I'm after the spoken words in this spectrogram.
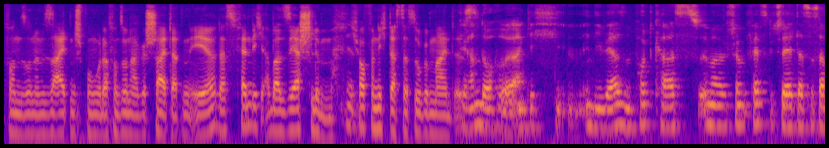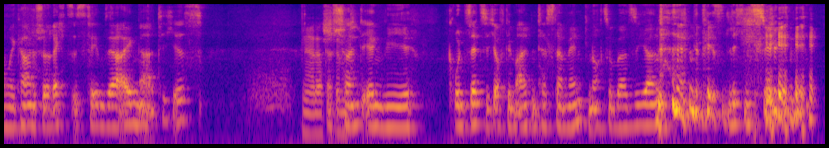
von so einem Seitensprung oder von so einer gescheiterten Ehe. Das fände ich aber sehr schlimm. Ja. Ich hoffe nicht, dass das so gemeint ist. Wir haben doch äh, eigentlich in diversen Podcasts immer schon festgestellt, dass das amerikanische Rechtssystem sehr eigenartig ist. Ja, das, das stimmt. scheint irgendwie grundsätzlich auf dem Alten Testament noch zu basieren, in wesentlichen Zügen.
